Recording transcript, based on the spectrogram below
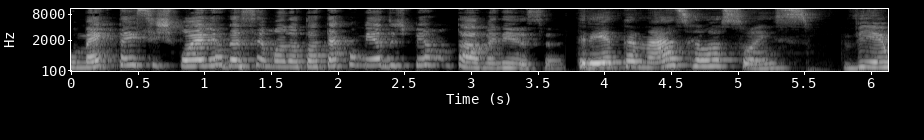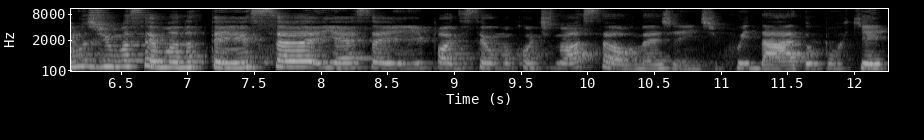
Como é que tá esse spoiler da semana? Eu tô até com medo de perguntar, Vanessa. Treta nas relações. Viemos de uma semana tensa e essa aí pode ser uma continuação, né, gente? Cuidado, porque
